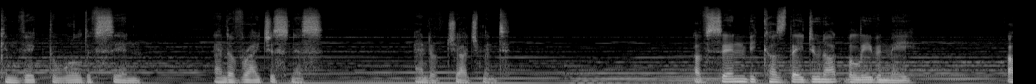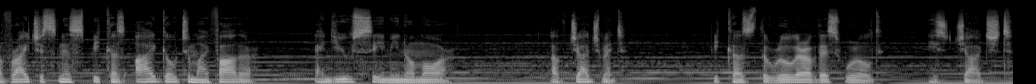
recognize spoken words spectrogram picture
convict the world of sin, and of righteousness, and of judgment. Of sin because they do not believe in me, of righteousness because I go to my Father, and you see me no more, of judgment because the ruler of this world is judged.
